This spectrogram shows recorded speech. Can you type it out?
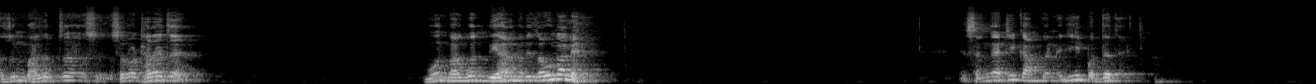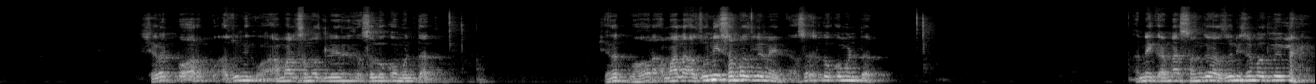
अजून भाजपचं सर्व ठरायचं आहे. मोहन भागवत बिहारमध्ये जाऊन आले. संघाची काम करण्याची ही पद्धत आहे. शरद पवार अजूनही आम्हाला समजले नाहीत असं लोक म्हणतात. शरद पवार आम्हाला अजूनही समजले नाहीत असं लोक म्हणतात. अनेकांना संघ अजूनही समजलेला नाही.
